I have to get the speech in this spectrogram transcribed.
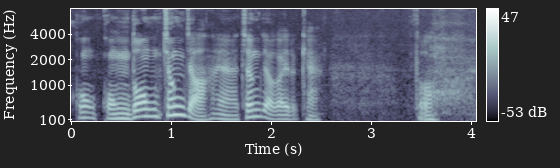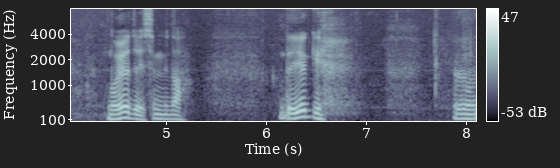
공, 공동 정자, 예, 정자가 이렇게 또 놓여져 있습니다. 근데 여기 어,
